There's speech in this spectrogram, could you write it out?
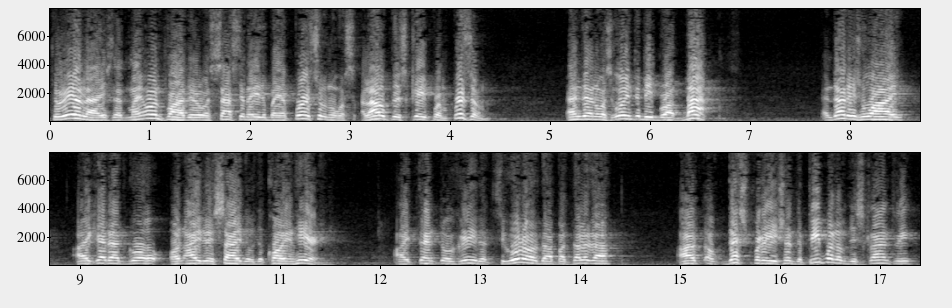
to realize that my own father was assassinated by a person who was allowed to escape from prison and then was going to be brought back. And that is why I cannot go on either side of the coin here. I tend to agree that siguro dapat talaga out of desperation, the people of this country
